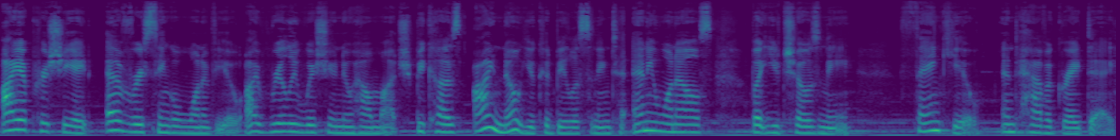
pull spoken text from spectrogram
I appreciate every single one of you. I really wish you knew how much because I know you could be listening to anyone else, but you chose me. Thank you and have a great day.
